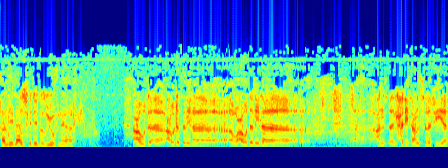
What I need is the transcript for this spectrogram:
خلي الأسئلة لضيوفنا يا أخي. عودة عودة إلى أو عودا إلى عن الحديث عن السلفية.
